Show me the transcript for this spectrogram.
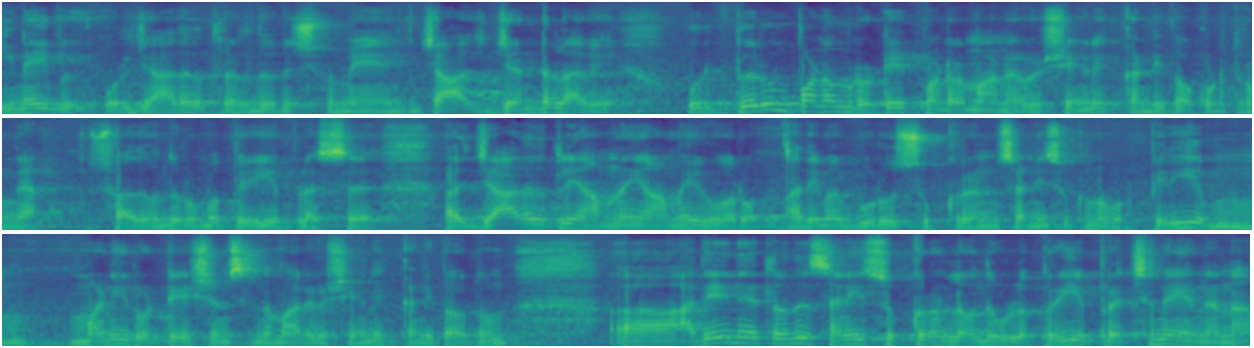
இணைவு ஒரு ஜாதகத்தில் இருந்ததுன்னு வச்சுக்கோமே ஜா ஜென்ரலாகவே ஒரு பெரும் பணம் ரொட்டேட் பண்ணுறமான விஷயங்களை கண்டிப்பாக கொடுத்துருங்க. ஸோ அது வந்து ரொம்ப பெரிய ப்ளஸ்ஸு அது ஜாதகத்துலேயே அமை அமைவு வரும். அதே மாதிரி குரு சுக்கரன் சனி சுக்கரன் ஒரு பெரிய மணி ரொட்டேஷன்ஸ் இந்த மாதிரி விஷயங்களை கண்டிப்பாக இருக்கும் அதே நேரத்தில் வந்து சனி சுக்கரனில் வந்து உள்ள பெரிய பிரச்சனை என்னென்னா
